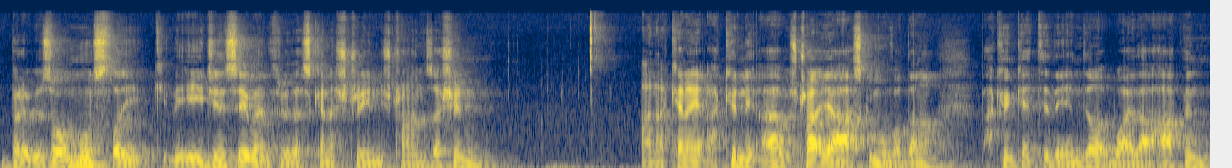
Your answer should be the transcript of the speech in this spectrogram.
But it was almost like the agency went through this kind of strange transition, and I kind of I couldn't. I was trying to ask him over dinner, but I couldn't get to the end of like why that happened.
